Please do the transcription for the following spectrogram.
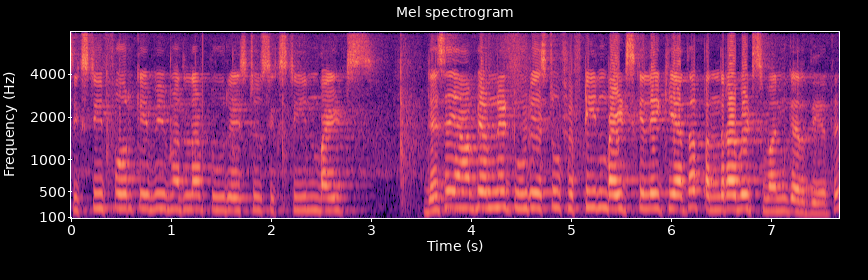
sixty four K B मतलब two raise to sixteen bytes जैसे यहाँ पे हमने two raise to fifteen bytes के लिए किया था पंद्रह बिट्स वन कर दिए थे।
